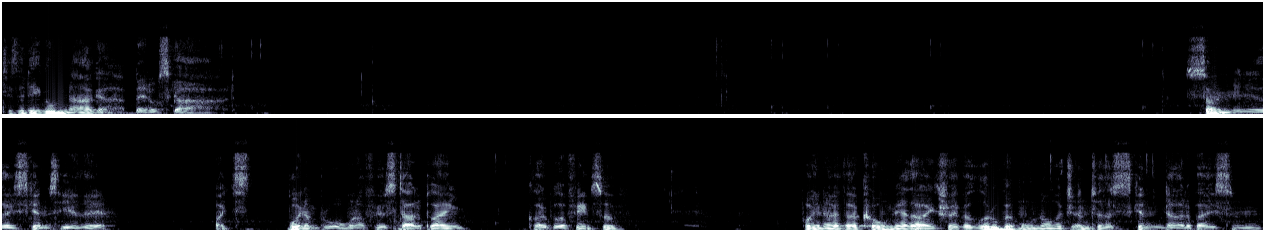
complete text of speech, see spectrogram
Desert Eagle Naga Battle Scarred. so many of these skins here that I went and brought when I first started playing Global Offensive. For you know, they're cool now that I actually have a little bit more knowledge into the skin database and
